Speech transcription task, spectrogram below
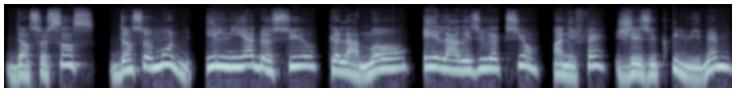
dans ce sens, dans ce monde, il n'y a de sûr que la mort et la résurrection. En effet, Jésus-Christ lui-même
